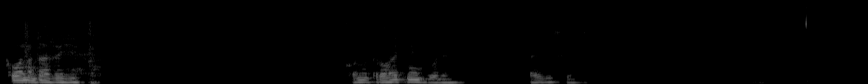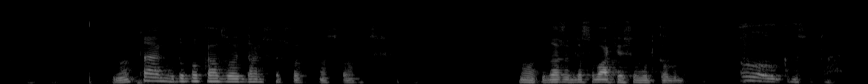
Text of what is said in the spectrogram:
Ікона даже є. Ікону трогати не будемо. Хай висить. Ну так, буду показувати далі, що тут у нас робиться. Ну, тут навіть для собаки ось вудка буде. О, красота.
